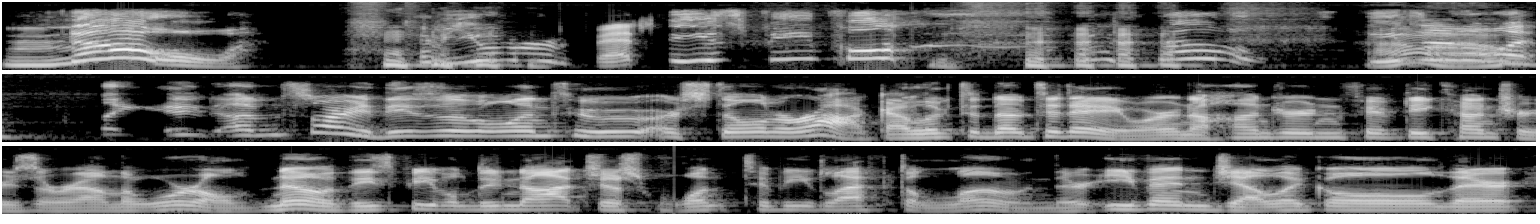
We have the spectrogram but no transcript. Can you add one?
No! Have you ever met these people? No. These are the what like I'm sorry, these are the ones who are still in Iraq. I looked it up today. We're in 150 countries around the world. No, these people do not just want to be left alone. They're evangelical. They're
